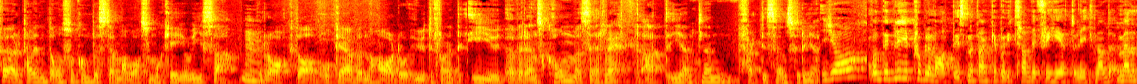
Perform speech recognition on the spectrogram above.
företagen de som kommer bestämma vad som är okej okay att visa. Mm. Rakt av. Och även har då utifrån ett EU-överenskommelse rätt att egentligen faktiskt censurera. Ja, och det blir problematiskt med tanke på yttrandefrihet och liknande. Men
